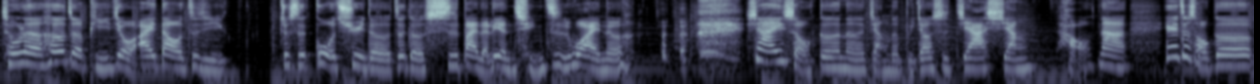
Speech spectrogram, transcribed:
除了喝着啤酒哀悼自己就是过去的这个失败的恋情之外呢，下一首歌呢讲的比较是家乡。好，那因为这首歌，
